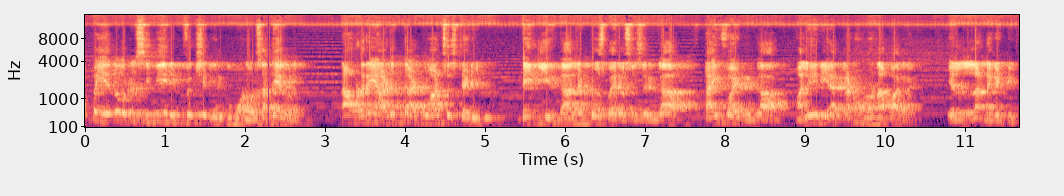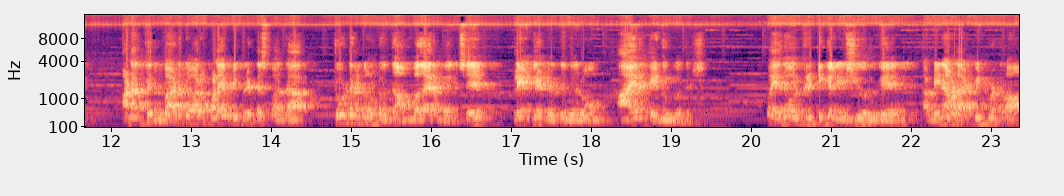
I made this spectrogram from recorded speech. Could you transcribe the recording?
அப்ப ஏதோ ஒரு சிவியர் இன்ஃபெக்ஷன் இருக்குமோன்னு ஒரு சந்தேகம் வரும். நான் உடனே அடுத்த அட்வான்ஸ் ஸ்டடி டெங்கி இருக்கா லெப்டோஸ்பைரோசிஸ் இருக்கா டைஃபாய்டு இருக்கா மலேரியா இருக்கான்னு ஒன்று பார்க்குறேன். எல்லாம் நெகட்டிவ் ஆனால் திரும்ப அடுத்த வாரம் பழையபடி பிளட் டெஸ்ட் பார்த்தா டோட்டல் கவுண்ட் வந்து ஐம்பதாயிரம் போயிடுச்சு பிளேட்லெட் வந்து வெறும் ஆயிரத்தி ஐநூறு வந்துடுச்சு அப்போ ஏதோ ஒரு கிரிட்டிக்கல் இஷ்யூ இருக்கு அப்படின்னு அவளை அட்மிட் பண்ணுறோம்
